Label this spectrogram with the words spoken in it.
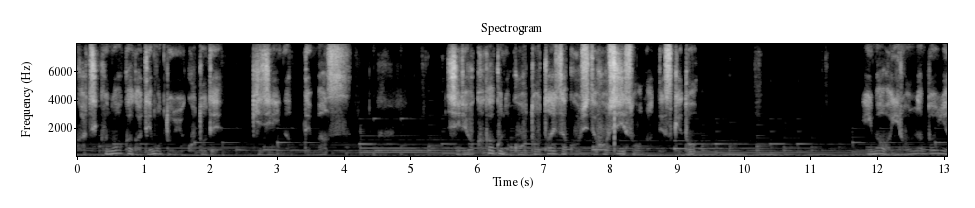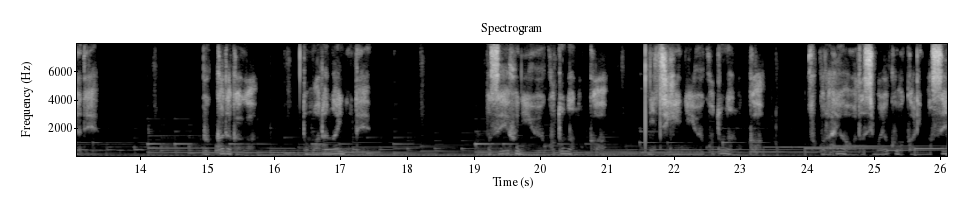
家畜農家がデモということで記事になってます。飼料価格の高騰対策をしてほしいそうなんですけど、今はいろんな分野で物価高がまらないので、政府に言うことなのか、日銀に言うことなのか、そこら辺は私もよくわかりません。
